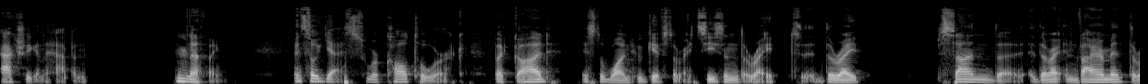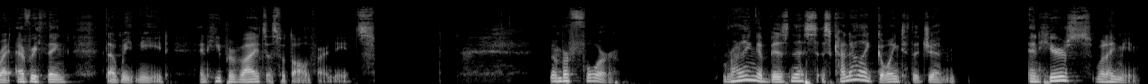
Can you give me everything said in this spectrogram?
actually going to happen? Nothing. And so, yes, we're called to work, but God is the one who gives the right season, the right, the right sun, the the right environment, the right everything that we need, and He provides us with all of our needs. Number four, running a business is kind of like going to the gym. And here's what I mean.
